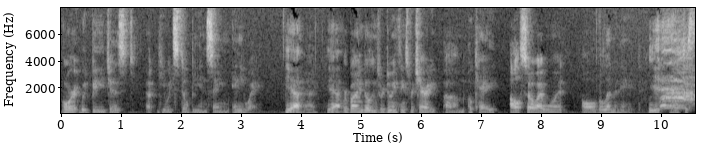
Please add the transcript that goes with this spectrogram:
Or it would be just, uh, he would still be insane anyway. Yeah. Right? Yeah. We're buying buildings, we're doing things for charity. Um, okay. Also, I want all the lemonade. Yeah. Just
